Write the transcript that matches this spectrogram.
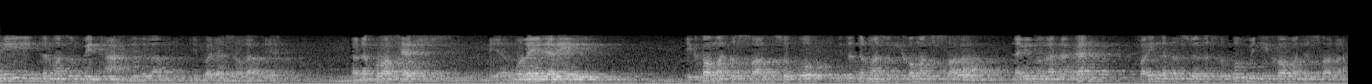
ini termasuk bid'ah di dalam ibadah sholat ya. Ada proses ya, mulai dari iqamatus shalah subuh itu termasuk iqamatus shalah. Nabi mengatakan fa inna tasbihatus subuh min iqamatus shalah.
